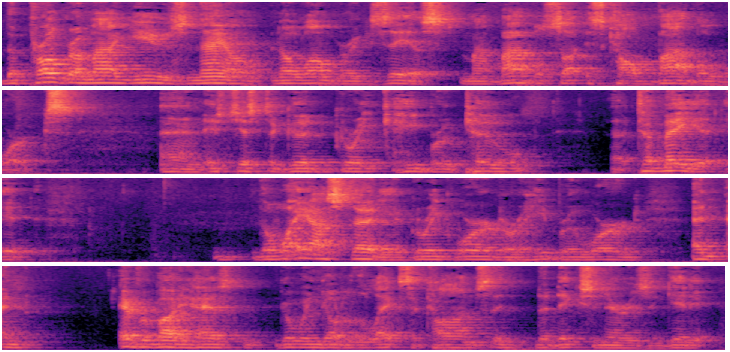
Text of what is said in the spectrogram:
the program I use now no longer exists. My Bible site is called BibleWorks, and it's just a good Greek Hebrew tool. Uh, to me, it, it the way I study a Greek word or a Hebrew word, and, and everybody has go and go to the lexicons and the dictionaries and get it.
